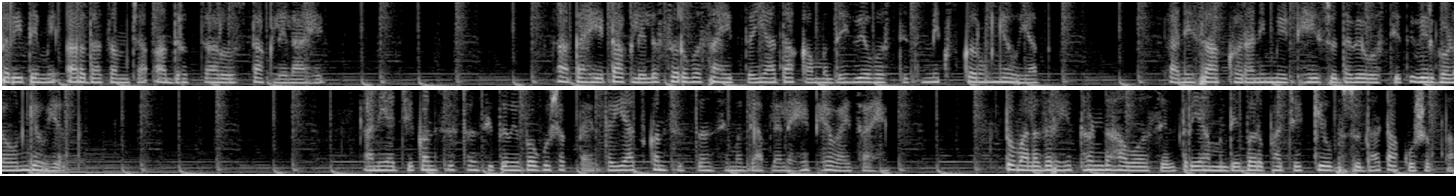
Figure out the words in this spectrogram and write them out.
तर इथे मी अर्धा चमचा अद्रकचा रस टाकलेला आहे. आता हे टाकलेलं सर्व साहित्य या ताकामध्ये व्यवस्थित मिक्स करून घेऊयात. आणि साखर आणि मीठ हे सुद्धा व्यवस्थित विरघळवून घेऊयात. आणि याची कन्सिस्टन्सी तुम्ही बघू शकताय तर याच कन्सिस्टन्सीमध्ये आपल्याला हे ठेवायचं आहे. तुम्हाला जर हे थंड हवं असेल तर यामध्ये बर्फाचे क्यूबसुद्धा टाकू शकता.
